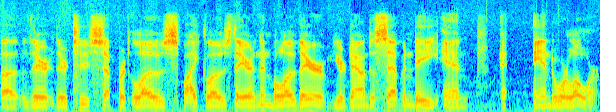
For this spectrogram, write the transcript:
Uh, there there are two separate lows, spike lows there, and then below there you're down to 70 and and or lower.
